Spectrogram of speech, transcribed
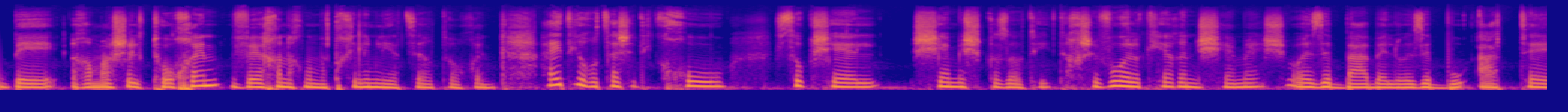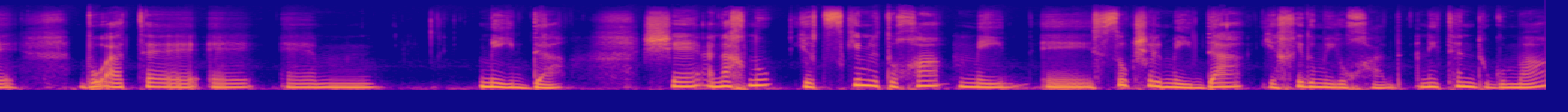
ברמה של תוכן ואיך אנחנו מתחילים לייצר תוכן. הייתי רוצה שתיקחו סוג של שמש כזאת, תחשבו על קרן שמש או איזה באבל או איזה בועת, אה, בועת אה, אה, אה, מידע. שאנחנו יוצקים לתוכה מיד, אה, סוג של מידע יחיד ומיוחד. אני אתן דוגמה,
